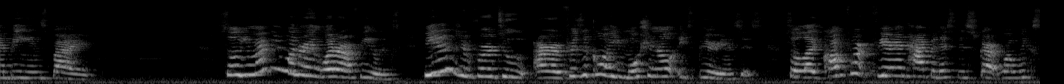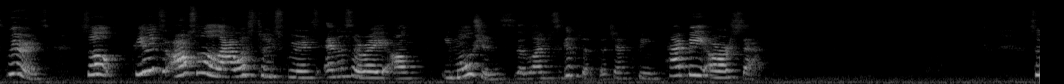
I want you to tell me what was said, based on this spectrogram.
and being inspired. So you might be wondering what are our feelings. Feelings refer to our physical emotional experiences. So like comfort, fear, and happiness describe what we experience. So feelings also allow us to experience endless array of emotions that life gives us, such as being happy or sad. So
